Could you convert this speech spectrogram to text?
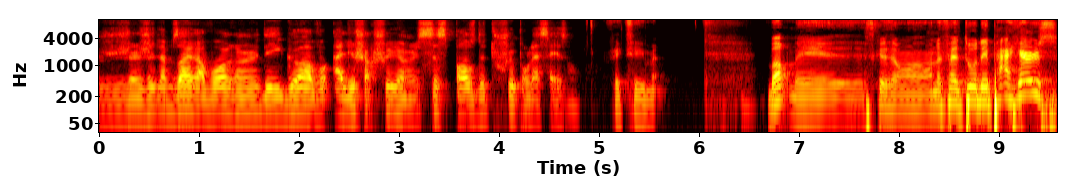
j'ai de la misère à voir un des gars aller chercher un 6 passes de toucher pour la saison. Effectivement. Bon, mais est-ce qu'on a fait le tour des Packers?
